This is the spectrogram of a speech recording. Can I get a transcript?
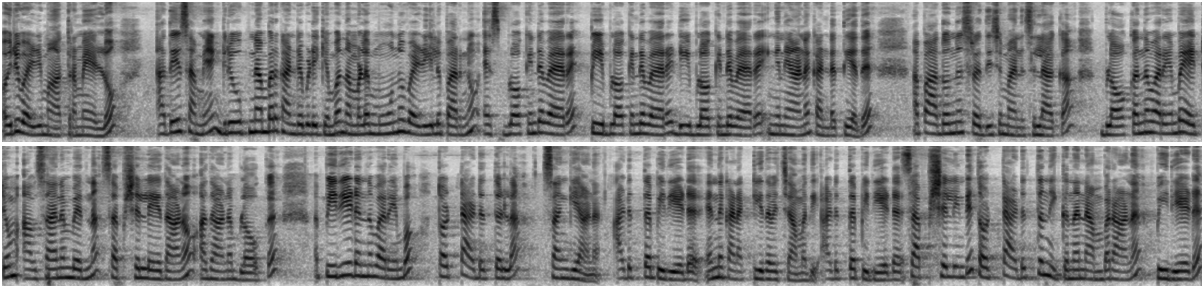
ഒരു വഴി മാത്രമേ ഉള്ളൂ. അതേസമയം ഗ്രൂപ്പ് നമ്പർ കണ്ടുപിടിക്കുമ്പോൾ നമ്മൾ മൂന്ന് വഴിയിൽ പറഞ്ഞു എസ് ബ്ലോക്കിന്റെ വേറെ പി ബ്ലോക്കിന്റെ വേറെ ഡി ബ്ലോക്കിന്റെ വേറെ ഇങ്ങനെയാണ് കണ്ടെത്തിയത്. അപ്പോൾ അതൊന്ന് ശ്രദ്ധിച്ച് മനസ്സിലാക്കാം ബ്ലോക്ക് എന്ന് പറയുമ്പോൾ ഏറ്റവും അവസാനം വരുന്ന സബ്ഷെൽ ഏതാണോ അതാണ് ബ്ലോക്ക്. പീരീഡ് എന്ന് പറയുമ്പോൾ തൊട്ടടുത്തുള്ള സംഖ്യയാണ്. അടുത്ത പീരീഡ് എന്ന് കണക്ട് ചെയ്ത് വെച്ചാൽ മതി. അടുത്ത പീരീഡ്. സബ്ഷെല്ലിന്റെ തൊട്ടടുത്ത് നിൽക്കുന്ന നമ്പറാണ് പീരീഡ്.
